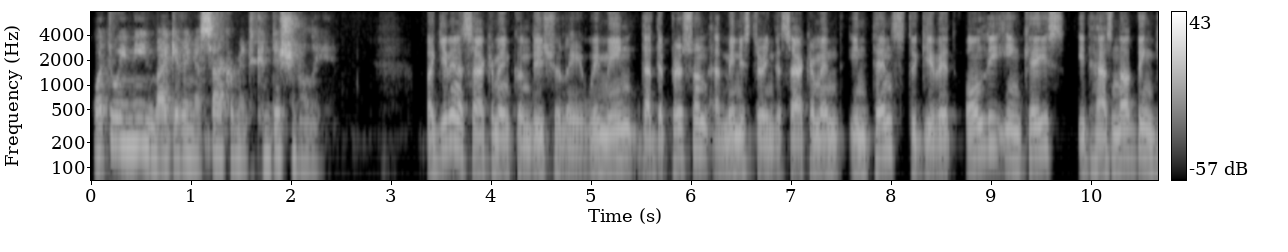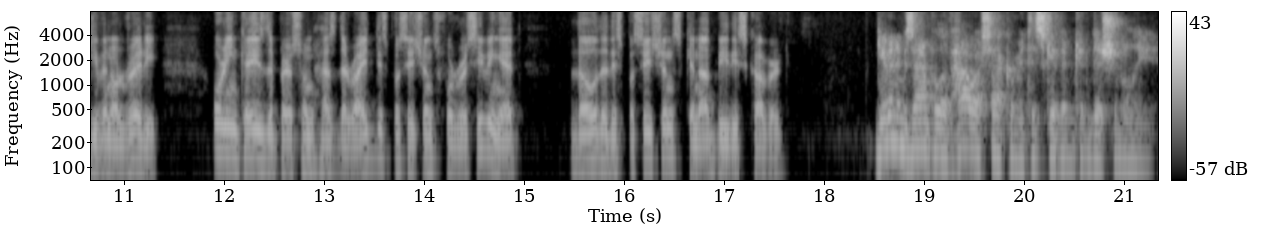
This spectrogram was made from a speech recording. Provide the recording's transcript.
What do we mean by giving a sacrament conditionally? By giving a sacrament conditionally, we mean that the person administering the sacrament intends to give it only in case it has not been given already, or in case the person has the right dispositions for receiving it, though the dispositions cannot be discovered. Give an example of how a sacrament is given conditionally.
